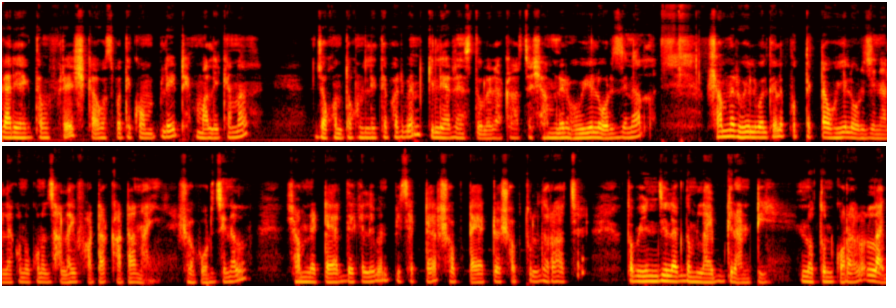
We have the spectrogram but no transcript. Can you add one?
গাড়ি একদম ফ্রেশ কাগজপাতি কমপ্লিট মালিকানা। যখন তখন নিতে পারবেন ক্লিয়ারেন্স তুলে রাখা আছে। সামনের হুইল অরিজিনাল সামনের হুইল বলতে গেলে প্রত্যেকটা হুইল অরিজিনাল এখনও কোনো ঝালাই ফাটা কাটা নাই। সব অরিজিনাল সামনের টায়ার দেখে নেবেন, পিছের টায়ার, সব টায়ারটা সব তুলে ধরা আছে। তবে ইঞ্জিল একদম লাইফ গ্যারান্টি, নতুন করা লাইফ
